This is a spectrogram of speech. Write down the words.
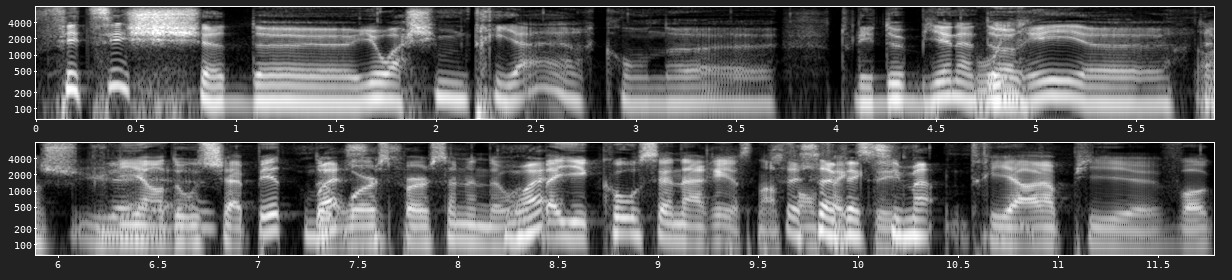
fétiche de Joachim Trier, qu'on a tous les deux bien adoré. euh, Dans Julie en le- 12 chapitres, ouais, The Worst. Person in the. World. Ben, il est co-scénariste, dans le fond. ça, effectivement. Trier puis Vogt.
